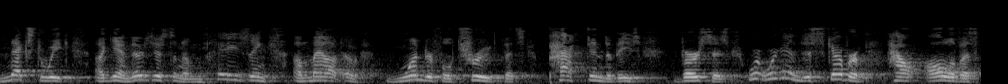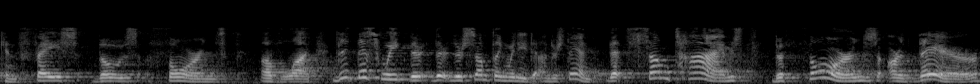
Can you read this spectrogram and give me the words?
next week. Again, there's just an amazing amount of wonderful truth that's packed into these verses, we're, we're going to discover how all of us can face those thorns of life. This week, there, there, there's something we need to understand that sometimes the thorns are there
